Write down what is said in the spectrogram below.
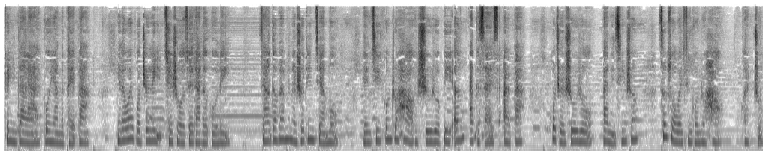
给你带来不一样的陪伴。你的微薄之力却是我最大的鼓励。想要更方便的收听节目，点击公众号输入 b n x s 二八，或者输入伴你心声，搜索微信公众号关注。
